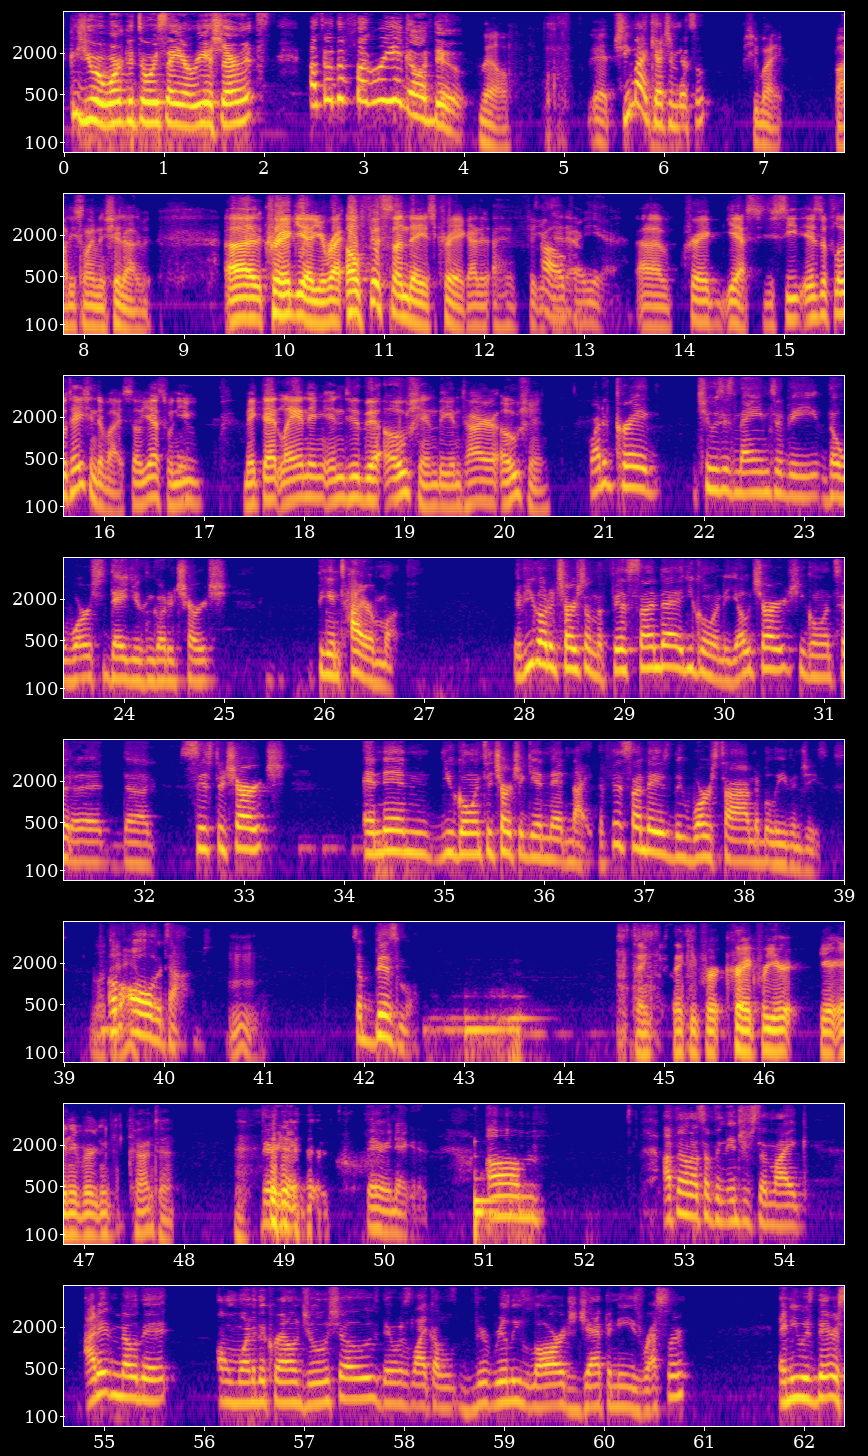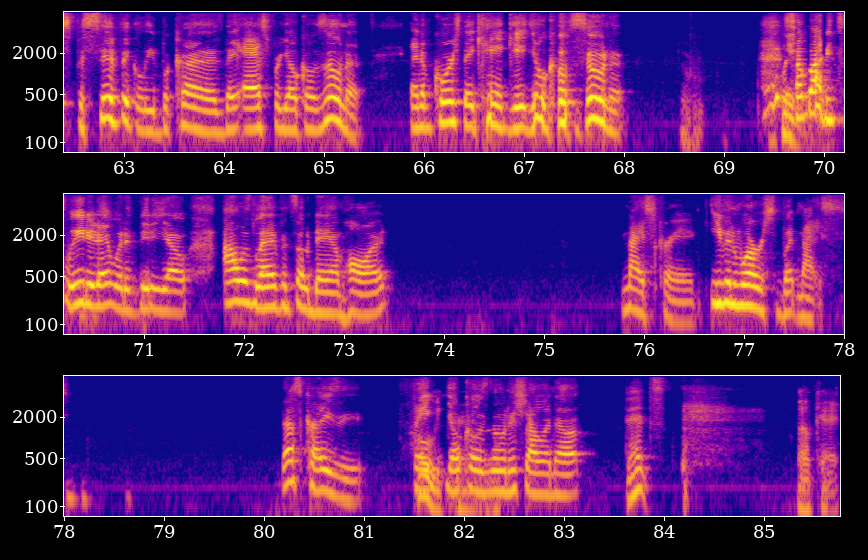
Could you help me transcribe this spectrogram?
Because you were working towards saying reassurance. I said, "What the fuck, Rhea gonna do?" Well, that She might catch a missile. She might body slam the shit out of it. Uh, Craig, yeah, you're right. Oh, fifth Sunday is Craig. I, I figured Oh, that okay, yeah. Uh, Craig, yes, your seat is a flotation device. So yes, when you make that landing into the ocean, the entire ocean, Why did Craig choose his name to be the worst day you can go to church the entire month? If you go to church on the fifth Sunday, you go into your church, you go into the the sister church, and then you go into church again that night. The fifth Sunday is the worst time to believe in Jesus well, of all the times. Mm. It's abysmal. Thank, thank you for Craig for your your inadvertent content. Very negative. Very negative. Um, I found out something interesting. Like, I didn't know that on one of the Crown Jewel shows there was like a really large Japanese wrestler, and he was there specifically because they asked for Yokozuna, and of course they can't get Yokozuna. Wait. Somebody tweeted that with a video. I was laughing so damn hard. Nice, Craig. Even worse, but nice. That's crazy. Fake Holy Fake Yokozuna showing up. That's okay.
